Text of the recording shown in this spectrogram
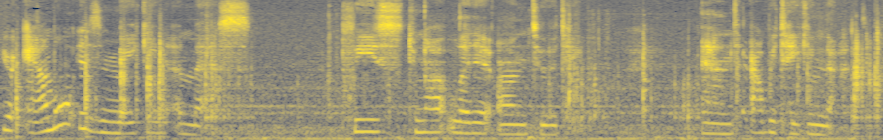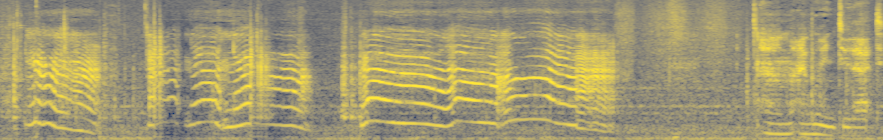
Your animal is making a mess. Please do not let it onto the table. And I'll be taking that. Um, I wouldn't do that.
